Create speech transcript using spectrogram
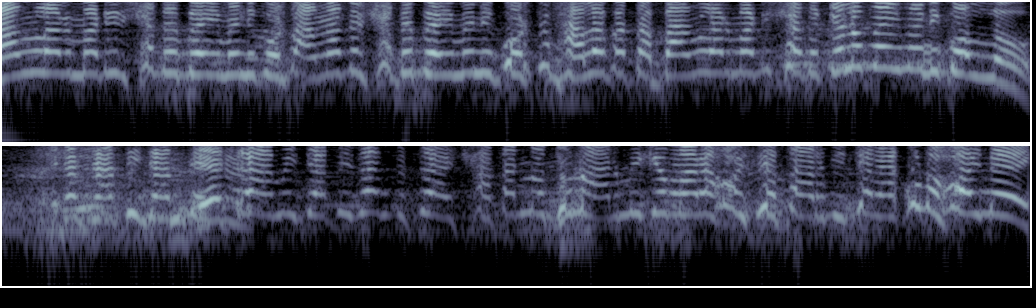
বাংলার মাটির সাথে বেইমানি করছে আমাদের সাথে বেইমানি করছে ভালো কথা। বাংলার মাটির সাথে কেন বেইমানি করল? এটা জাতি জানতে এটা আমি জাতি জানতে চাই। সাতান্ন জন আর্মিকে মারা হয়েছে তার বিচার এখনও হয় নাই।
